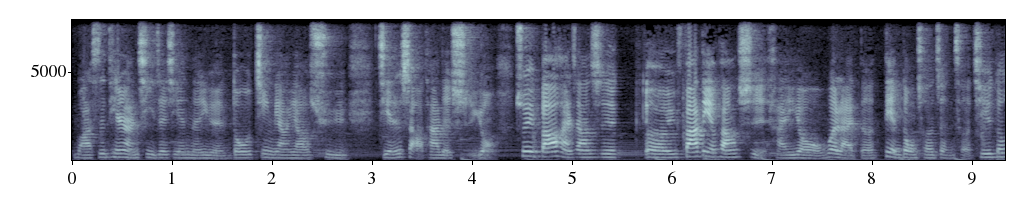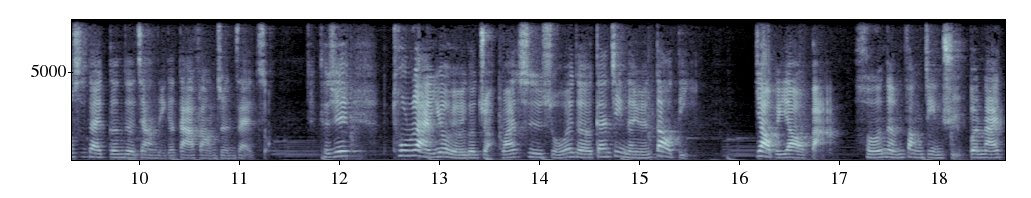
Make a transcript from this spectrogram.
瓦斯、天然气这些能源，都尽量要去减少它的使用。所以包含像是呃发电方式，还有未来的电动车政策，其实都是在跟着这样的一个大方针在走。可是突然又有一个转弯，是所谓的干净能源到底要不要把？核能放进去，本来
